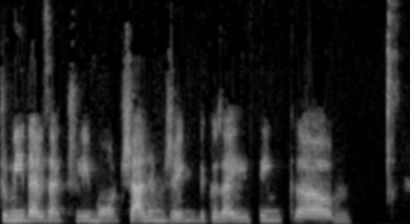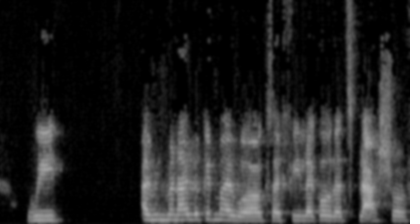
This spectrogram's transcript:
to me, that is actually more challenging because I think um, we, I mean, when I look at my works, I feel like, oh, that splash of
